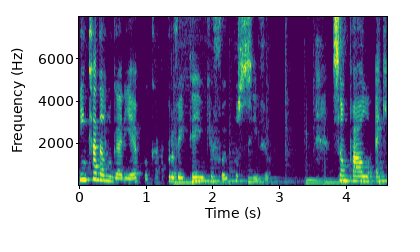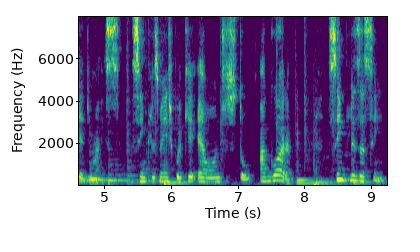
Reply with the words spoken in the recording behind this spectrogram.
Em cada lugar e época, aproveitei o que foi possível. São Paulo é que é demais, simplesmente porque é onde estou agora. Simples assim.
